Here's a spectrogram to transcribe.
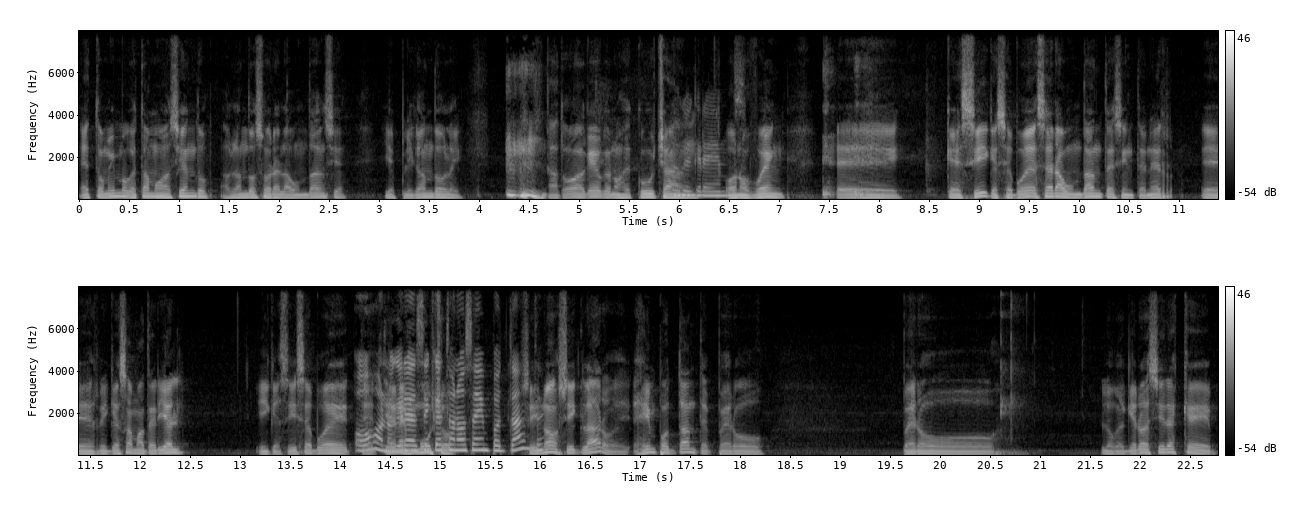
esto mismo que estamos haciendo, hablando sobre la abundancia y explicándole a todos aquellos que nos escuchan que o nos ven, eh, que sí, que se puede ser abundante sin tener eh, riqueza material y que sí se puede. Ojo, no quiere decir que esto no sea importante. Sí, no, sí, claro, es importante, pero, pero lo que quiero decir es que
